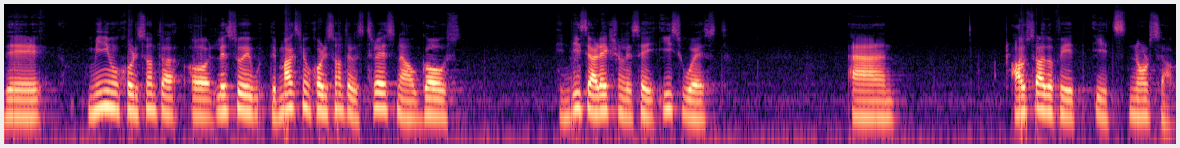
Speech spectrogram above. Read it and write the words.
the minimum horizontal, or let's do the maximum horizontal stress now goes in this direction, let's say east-west, and outside of it, it's north-south.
